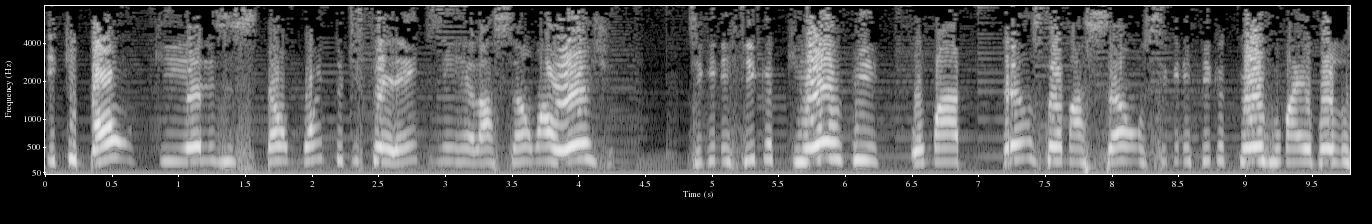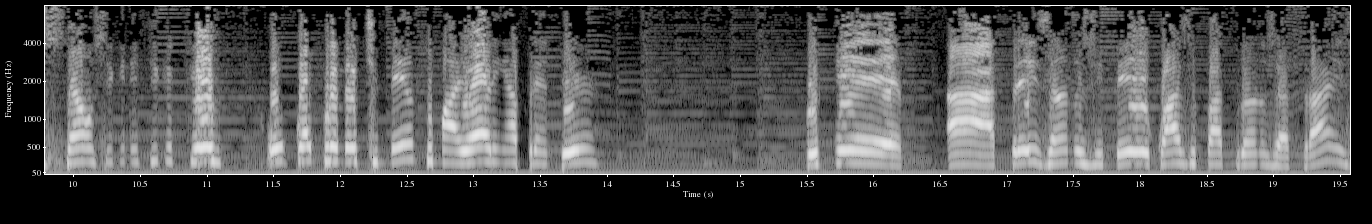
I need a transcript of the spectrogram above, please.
E que bom que eles estão muito diferentes em relação a hoje. significa que houve uma transformação, significa que houve uma evolução, significa que houve um comprometimento maior em aprender. Porque há três anos e meio, quase quatro anos atrás,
